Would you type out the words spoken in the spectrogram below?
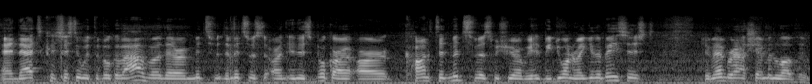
and that's consistent with the book of Ahava that our mitzvah, the mitzvahs are in this book are, are constant mitzvahs which we, are, we, do on a regular basis to remember Hashem and love Him.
